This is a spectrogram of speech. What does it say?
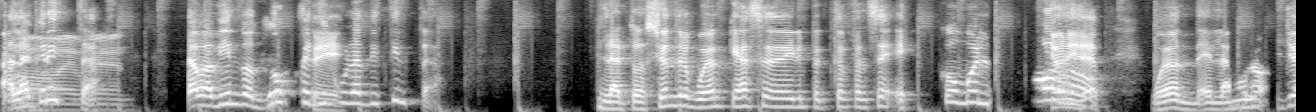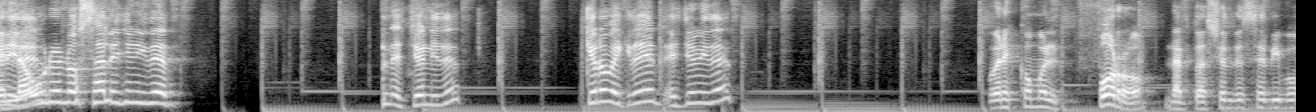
a la cresta. weón. Estaba viendo dos Sí. películas distintas. La actuación del weón que hace del inspector francés es como el Johnny. Depp. Weón, en la 1 Johnny en la Depp. uno no sale Johnny Depp. ¿Es Johnny Depp? ¿Qué no me creen? ¿Es Johnny Depp? Weón, es como el forro, la actuación de ese tipo.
